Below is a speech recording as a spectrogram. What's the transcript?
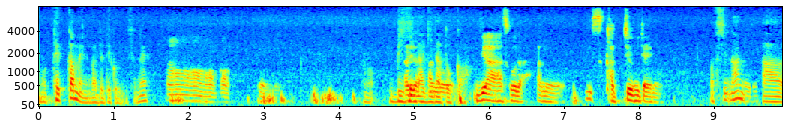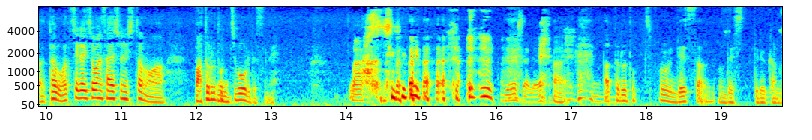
あの鉄仮面が出てくるんですよね。ああ、うんあのビギナギだとか。いやー、そうだ。あの、甲冑みたいな。私、なん、あ多分私が一番最初にしたのは、バトルドッジボールですね。ああ、あり ましたね。はい。バトルドッジボールに出てたので知ってるかな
